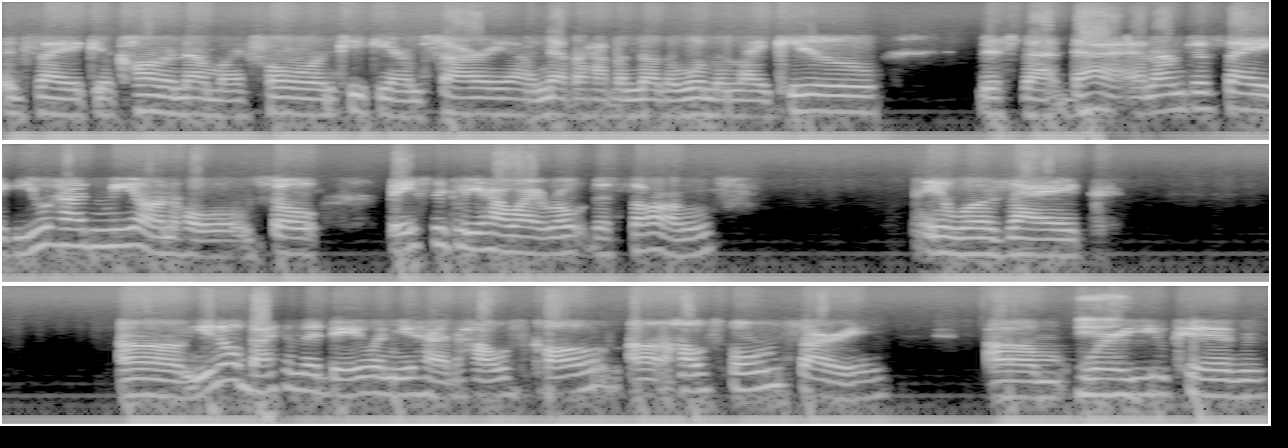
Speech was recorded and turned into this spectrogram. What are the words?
it's like you're calling down my phone, Kiki, I'm sorry, I'll never have another woman like you, this, that, that. And I'm just like, you had me on hold. So basically how I wrote the songs, it was like um, you know, back in the day when you had house calls, uh, house phones, sorry, um, where you can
